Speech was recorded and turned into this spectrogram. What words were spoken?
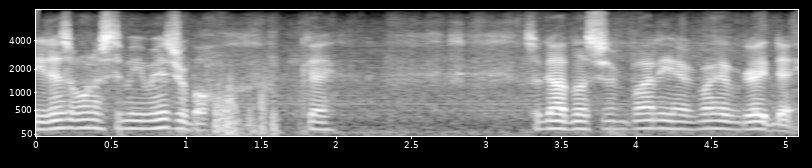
He doesn't want us to be miserable. Okay? So God bless everybody. Everybody have a great day.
